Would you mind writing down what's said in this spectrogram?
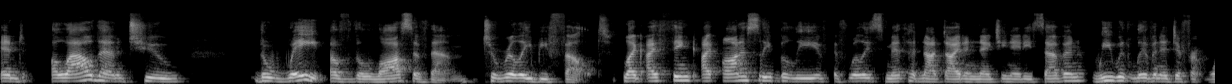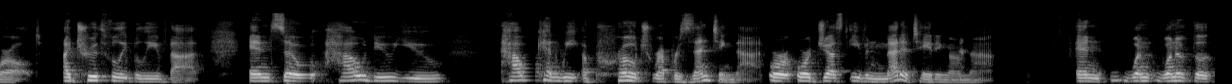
and allow them to the weight of the loss of them to really be felt. Like, I think, I honestly believe if Willi Smith had not died in 1987, we would live in a different world. I truthfully believe that. And so how do you, how can we approach representing that or, or just even meditating on that? And when one of the,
